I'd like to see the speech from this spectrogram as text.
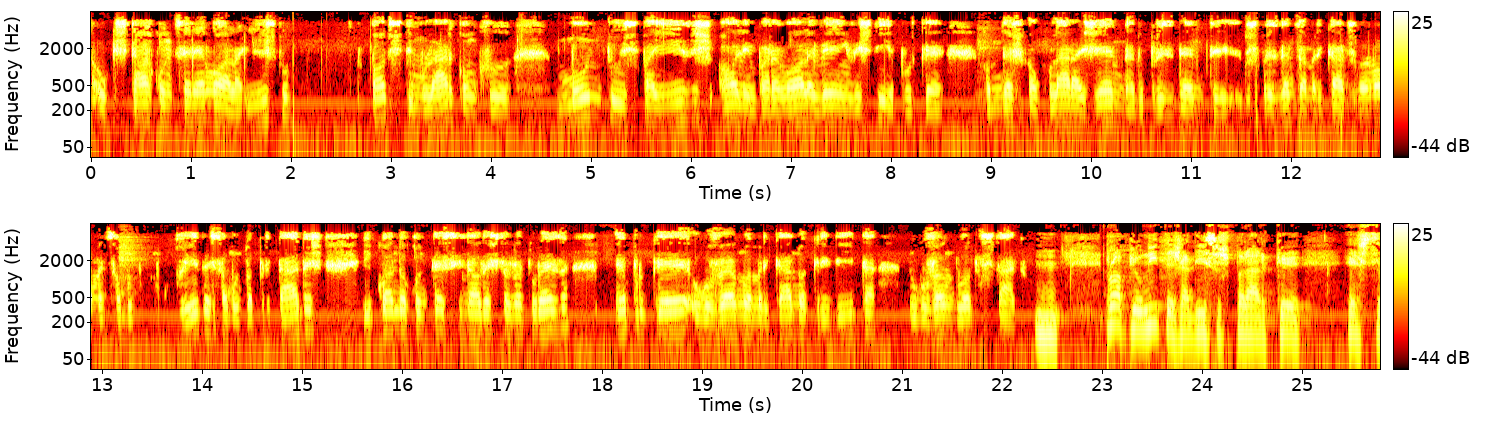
ao que está a acontecer em Angola. E isto pode estimular com que muitos países olhem para Angola e venham investir, porque, como deve calcular, a agenda do presidente, dos presidentes americanos normalmente são muito concorridas, são muito apertadas, e quando acontece sinal desta natureza é porque o governo americano acredita no governo do outro Estado. Uhum. O próprio UNITA já disse esperar que este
